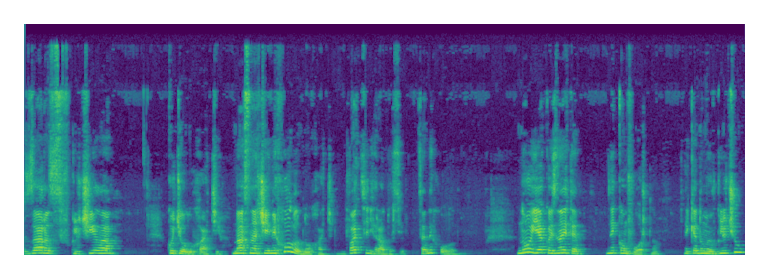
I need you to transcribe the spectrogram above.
зараз включила котел у хаті. У нас, наче не холодно у хаті, 20 градусів. Це не холодно. Ну, якось, знаєте, некомфортно. Як я думаю, включу,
